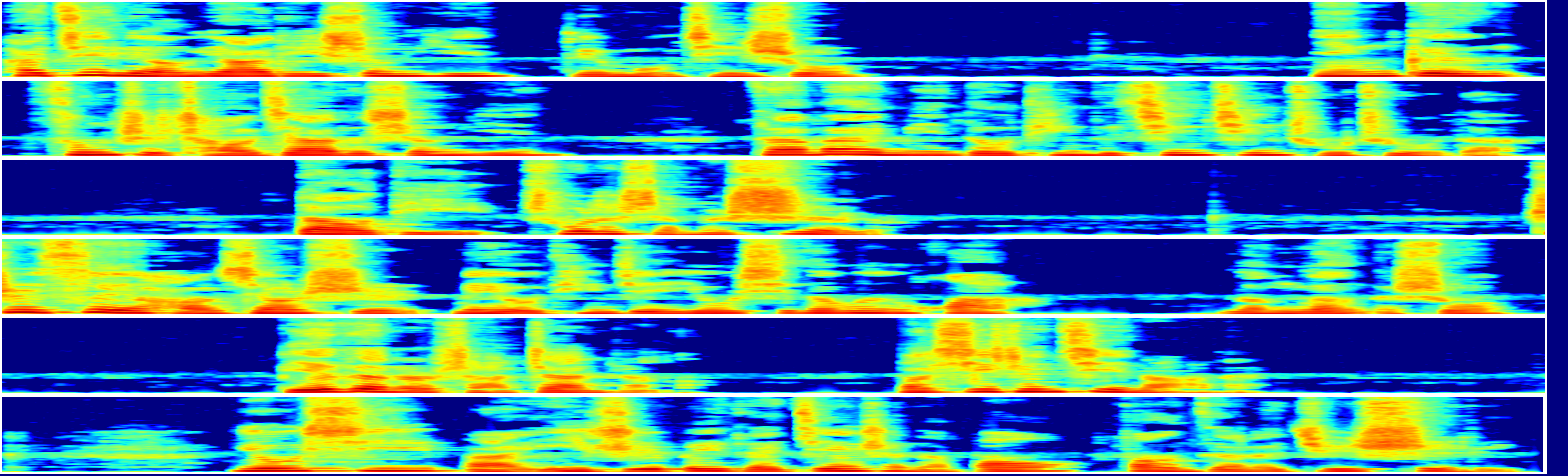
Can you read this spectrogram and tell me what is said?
他尽量压低声音对母亲说：“您跟宗志吵架的声音，在外面都听得清清楚楚的。到底出了什么事了？”智穗好像是没有听见尤西的问话，冷冷地说：“别在那傻站着了，把吸尘器拿来。”尤西把一直背在肩上的包放在了居室里，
